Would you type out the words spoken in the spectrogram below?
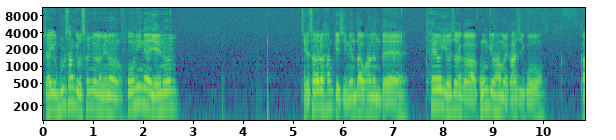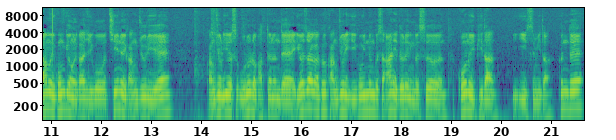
자, 이거 물상적으로 설명하면은 혼인의 예는 제사를 함께 지낸다고 하는데 태의 여자가 공경함을 가지고 감의 공경을 가지고 진의 광주리에 광주를 이어서 우러러 받드는데 여자가 그 광주를 이고 있는 것을 안에 들어있는 것은 곤의 비단이 있습니다. 근데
